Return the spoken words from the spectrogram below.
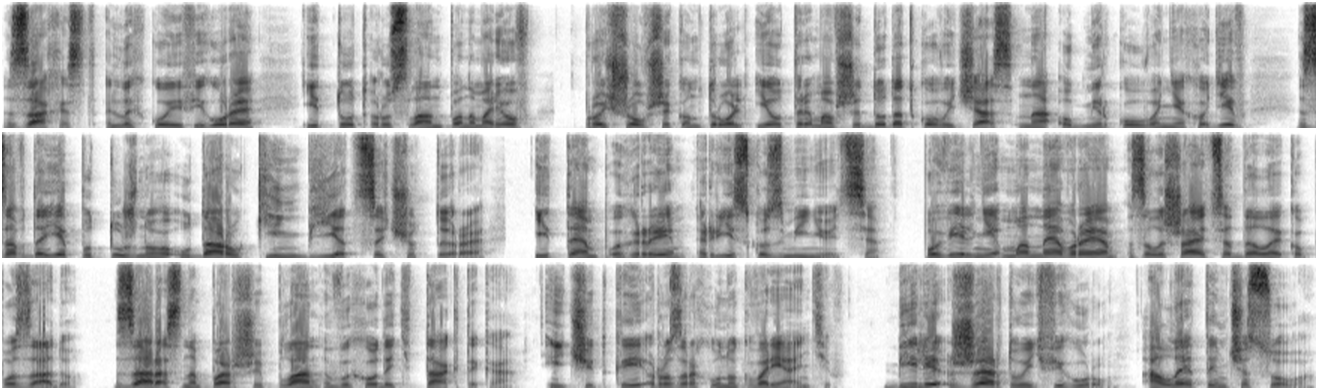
Захист легкої фігури, і тут Руслан Пономарьов, пройшовши контроль і отримавши додатковий час на обмірковування ходів, завдає потужного удару кінь б'є С4, і темп гри різко змінюється. Повільні маневри залишаються далеко позаду. Зараз на перший план виходить тактика і чіткий розрахунок варіантів. Білі жертвують фігуру, але тимчасово.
